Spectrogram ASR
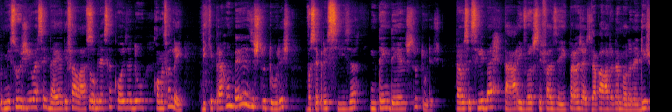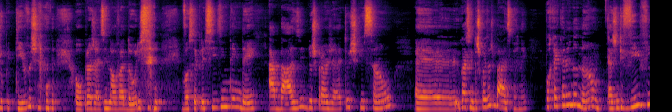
me surgiu essa ideia de falar sobre essa coisa do, como eu falei, de que para romper as estruturas você precisa entender as estruturas. para você se libertar e você fazer projetos da palavra da moda, né, disruptivos ou projetos inovadores, você precisa entender a base dos projetos que são é, assim, das coisas básicas, né? Porque querendo ou não, a gente vive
